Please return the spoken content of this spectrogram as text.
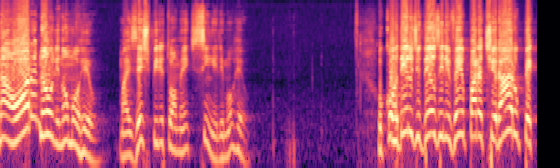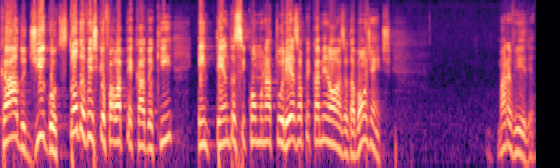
Na hora, não, ele não morreu. Mas espiritualmente, sim, ele morreu. O Cordeiro de Deus, ele veio para tirar o pecado, digo, toda vez que eu falar pecado aqui, entenda-se como natureza pecaminosa, tá bom, gente? Maravilha.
